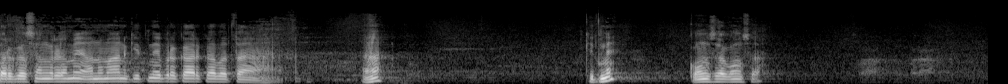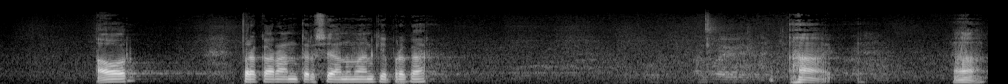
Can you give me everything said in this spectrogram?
तर्क संग्रह में अनुमान कितने प्रकार का बताया है? हा? कितने? कौन सा कौन सा? और प्रकारांतर से अनुमान के प्रकार? हाँ हाँ।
